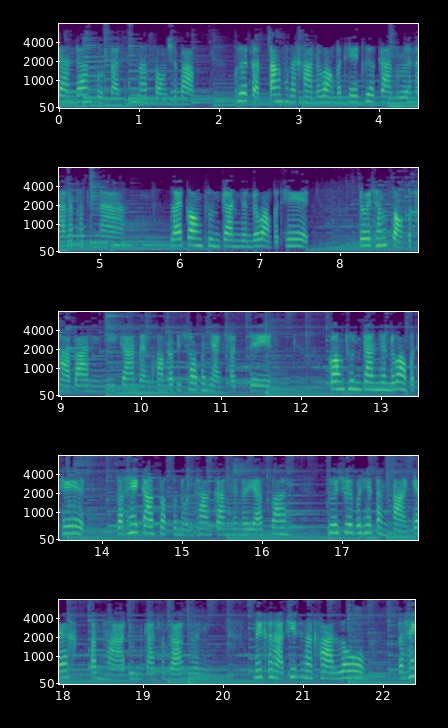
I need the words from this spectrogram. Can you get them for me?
การร่างกฎบัตรขึ้นมาสองฉบับ เพื่อจัดตั้งธนาคารระหว่างประเทศเพื่อการบูรณะและพัฒนา และกองทุนการเงินระหว่างประเทศ โดยทั้งสองสถาบันมีการแบ่งความรับผิดชอบกันอย่างชัดเจน กองทุนการเงินระหว่างประเทศ จะให้การสนับสนุนทางการเงินระยะสั้น เพื่อช่วยประเทศต่างๆ แก้ปัญหาดุลการชำระเงิน ในขณะที่ธนาคารโลก จะให้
